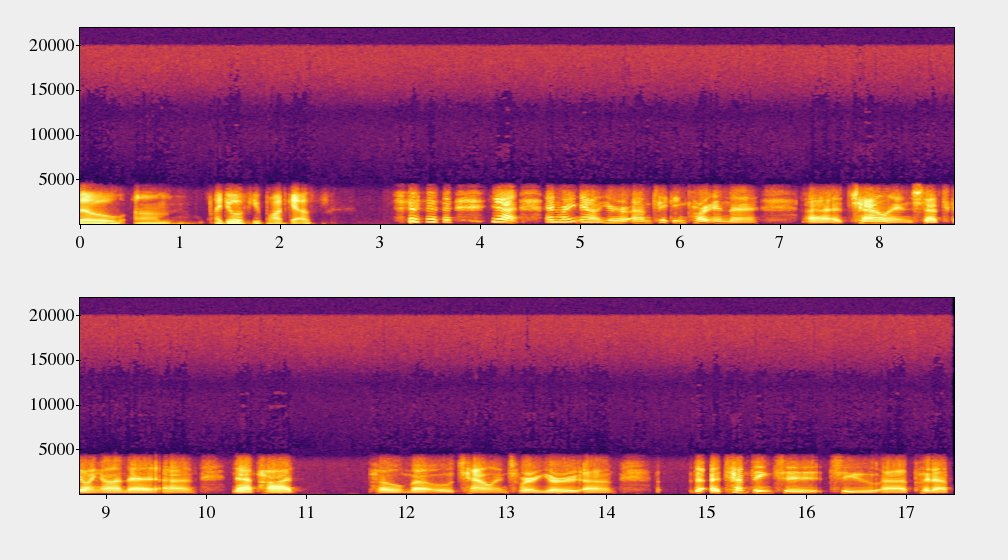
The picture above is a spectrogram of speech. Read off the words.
So um, I do a few podcasts. yeah, and right now you're um, taking part in the uh, challenge that's going on, the uh, NAPOD Pomo challenge, where you're uh, the, attempting to to uh, put up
